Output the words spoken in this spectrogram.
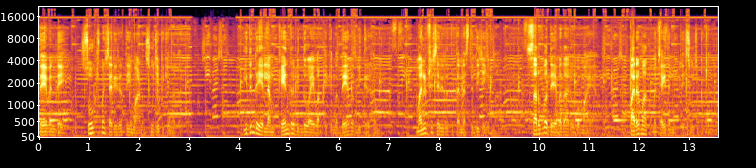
ദേവന്റെ സൂക്ഷ്മ ശരീരത്തെയുമാണ് സൂചിപ്പിക്കുന്നത്. ഇതിന്റെയെല്ലാം കേന്ദ്രബിന്ദുവായി വർത്തിക്കുന്ന ദേവവിഗ്രഹം മനുഷ്യ ശരീരത്തിൽ തന്നെ സ്ഥിതി ചെയ്യുന്ന സർവദേവതാരൂപമായ പരമാത്മ ചൈതന്യത്തെ സൂചിപ്പിക്കുന്നു.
